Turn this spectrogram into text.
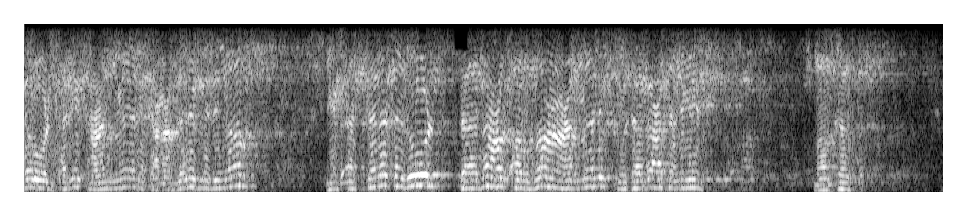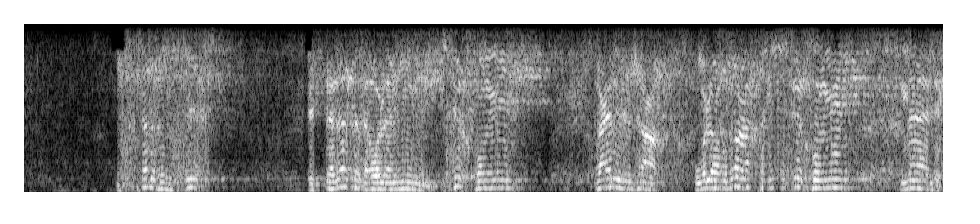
بيروا الحديث عن مالك عن عبد الله بن دينار يبقى الثلاثة دول تابعوا الأربعة عن مالك متابعة؟ ناقصة مش اختلفوا الشيخ الثلاثة الأولانيين شيخهم مين؟ إسماعيل بن جعفر والأربعة الثانيين شيخهم مين؟ مالك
